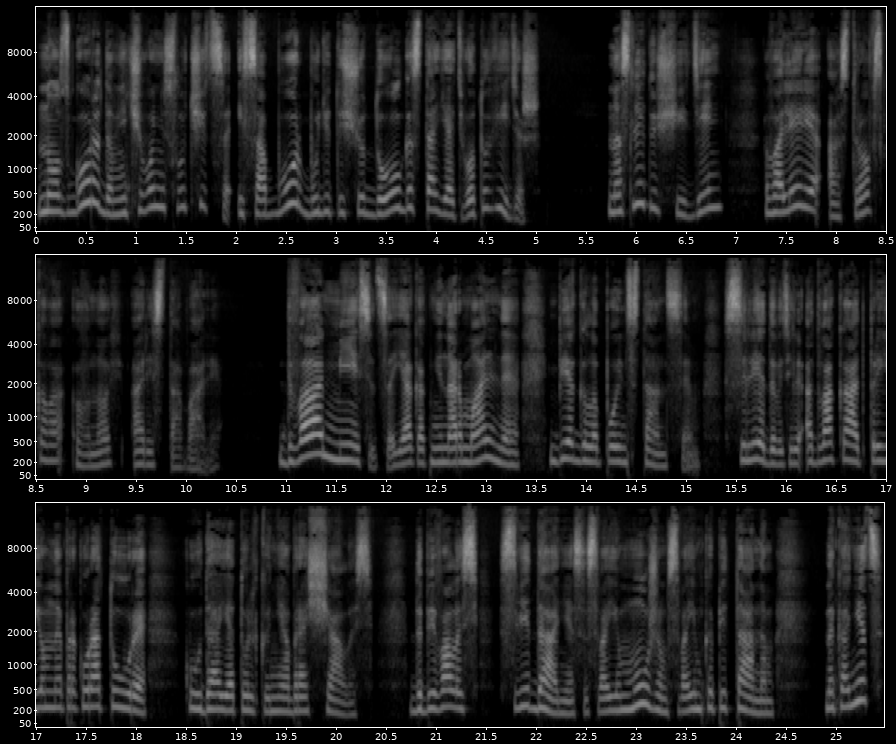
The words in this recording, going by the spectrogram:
но с городом ничего не случится, и собор будет еще долго стоять, вот увидишь. На следующий день Валерия Островского вновь арестовали. Два месяца я, как ненормальная, бегала по инстанциям. Следователь, адвокат, приемная прокуратуры, куда я только не обращалась. Добивалась свидания со своим мужем, своим капитаном. Наконец,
